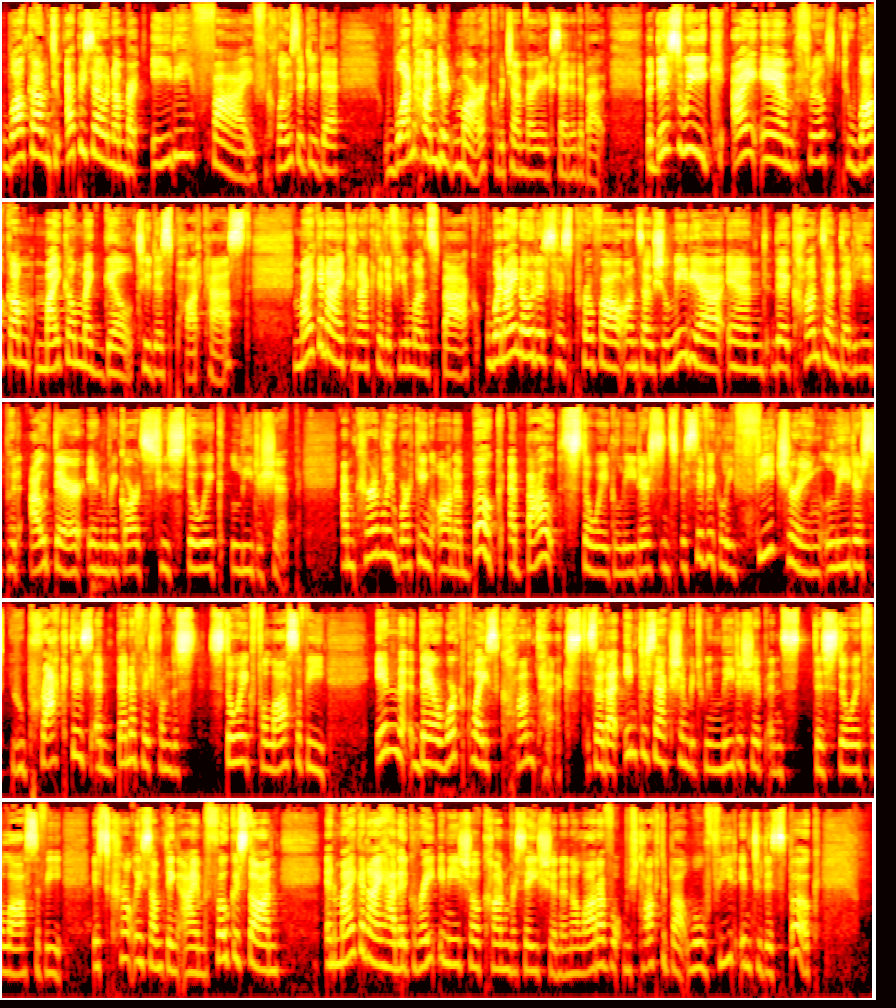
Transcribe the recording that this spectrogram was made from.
Welcome to episode number 85, closer to the 100 mark, which I'm very excited about. But this week, I am thrilled to welcome Michael McGill to this podcast. Mike and I connected a few months back when I noticed his profile on social media and the content that he put out there in regards to Stoic leadership. I'm currently working on a book about Stoic leaders and specifically featuring leaders who practice and benefit from the Stoic philosophy in their workplace context. So, that intersection between leadership and the Stoic philosophy is currently something I'm focused on. And Mike and I had a great initial conversation, and a lot of what we've talked about will feed into this book.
